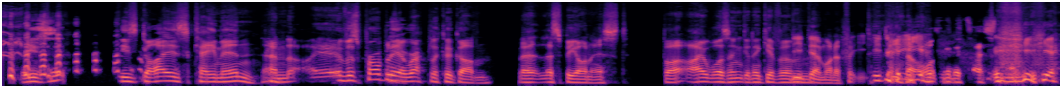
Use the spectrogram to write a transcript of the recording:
these these guys came in, and it was probably a replica gun. Let, us be honest, but I wasn't going to give them. You don't want to. You, you know, I wasn't going to test. Them. yeah,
